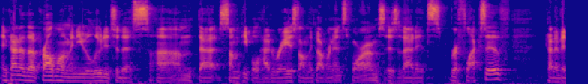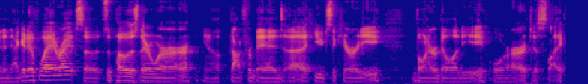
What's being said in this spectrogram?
And kind of the problem, and you alluded to this, um, that some people had raised on the governance forums is that it's reflexive, kind of in a negative way, right? So suppose there were, you know, God forbid, a huge security vulnerability or just like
